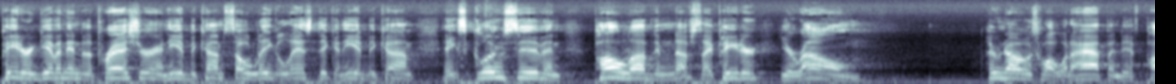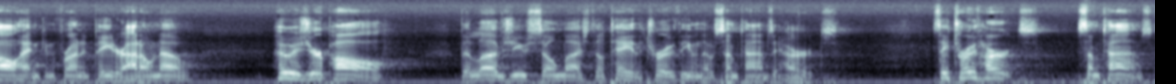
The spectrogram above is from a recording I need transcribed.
Peter had given in to the pressure, and he had become so legalistic and he had become exclusive. And Paul loved him enough to say, Peter, you're wrong. Who knows what would have happened if Paul hadn't confronted Peter? I don't know. Who is your Paul? That loves you so much, they'll tell you the truth, even though sometimes it hurts. See, truth hurts sometimes.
